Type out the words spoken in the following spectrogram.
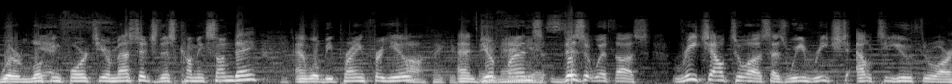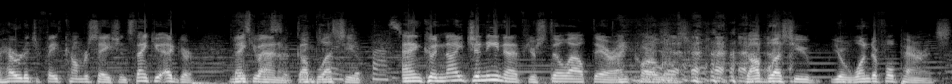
we're looking Yes. forward to your message this coming Sunday, and we'll be praying for you. Oh, thank you. And dear Amen, friends, yes. visit with us. Reach out to us as we reached out to you through our Heritage of Faith conversations. Thank you, Edgar. Thank Yes, you, Pastor. Anna. God Thank bless you. you, And good night, Janina, if you're still out there, and Carlos. God bless you, your wonderful parents.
